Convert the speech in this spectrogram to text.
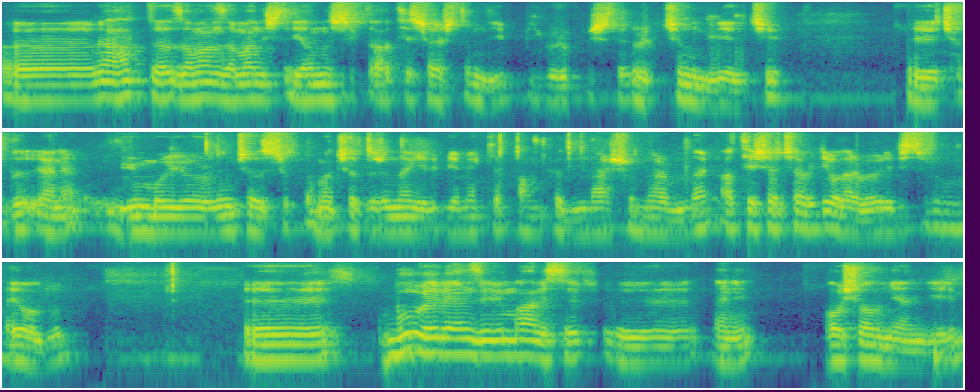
Ee, ve hatta zaman zaman işte yanlışlıkla ateş açtım deyip bir grup işte ırkçı milliyetçi e, çadır yani gün boyu yorgun çalışıp ama çadırına gelip yemek yapan kadınlar şunlar bunlar ateş açabiliyorlar böyle bir sürü olay oldu. Ee, bu ve benzeri maalesef e, hani hoş olmayan diyelim.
